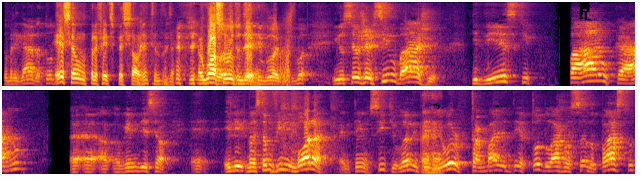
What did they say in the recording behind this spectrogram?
Muito obrigado a todos. Esse é um prefeito especial, gente. Eu gosto muito dele. Boa, muito boa. E o seu Gersino Baggio, que diz que para o carro, é, é, alguém me disse, ó, é, ele, nós estamos vindo embora, ele tem um sítio lá no interior, uhum. trabalha o dia todo lá roçando pasto,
